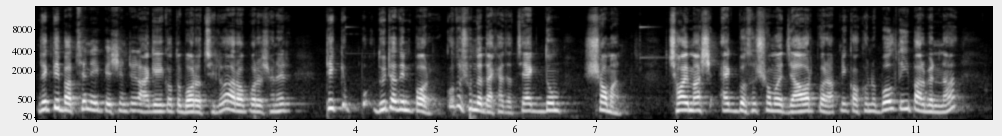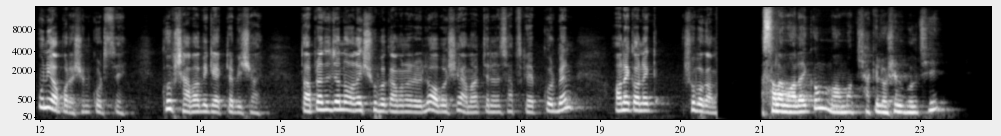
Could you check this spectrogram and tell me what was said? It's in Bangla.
দেখতেই পাচ্ছেন, এই পেশেন্টের আগে কত বড় ছিল আর অপারেশনের ঠিক দুইটা দিন পর কত সুন্দর দেখা যাচ্ছে, একদম সমান। ছয় মাস, এক বছর সময় যাওয়ার পর আপনি কখনো বলতেই পারবেন না, উনি অপারেশন করছে। খুব স্বাভাবিক একটা বিষয়। তো আপনাদের জন্য অনেক শুভকামনা রইল, অবশ্যই আমার চ্যানেল সাবস্ক্রাইব করবেন। অনেক অনেক শুভকামনা। আসসালামু আলাইকুম, মোহাম্মদ শাকিল হোসেন বলছি।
